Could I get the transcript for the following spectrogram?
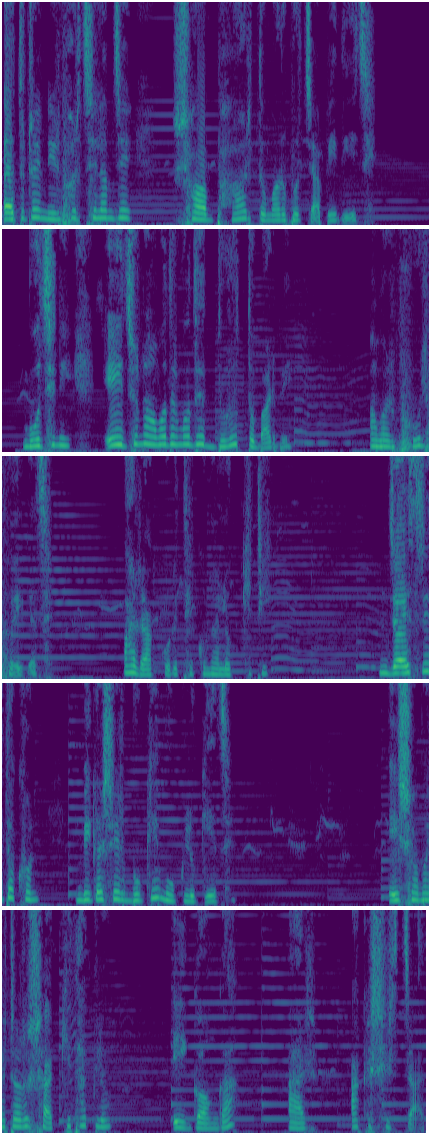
এতটাই নির্ভর ছিলাম যে সব ভার তোমার উপর চাপিয়ে দিয়েছি। বুঝিনি, এই জন্য আমাদের মধ্যে দূরত্ব বাড়বে। আমার ভুল হয়ে গেছে। আর রাগ করে থেকো না, লক্ষ্মীটি। জয়শ্রী তখন বিকাশের বুকে মুখ লুকিয়েছে। এই সময়টারও সাক্ষী থাকল এই গঙ্গা আর আকাশের চাঁদ।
